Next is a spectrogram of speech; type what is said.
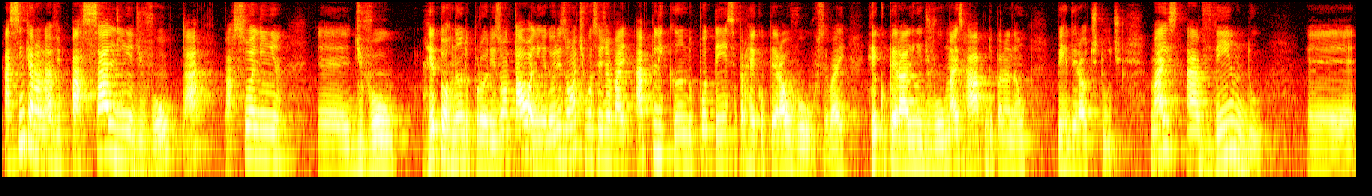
Assim que a aeronave passar a linha de voo, tá? passou a linha é, de voo retornando para o horizontal, a linha do horizonte, você já vai aplicando potência para recuperar o voo. Você vai recuperar a linha de voo mais rápido para não perder altitude. Mas havendo é,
